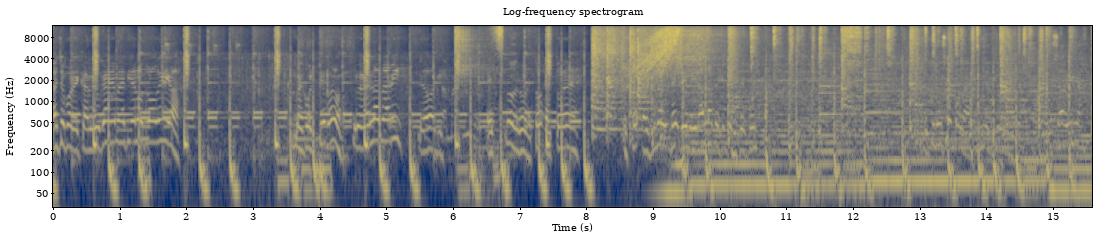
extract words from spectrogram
Tacho, por el camino que me metí el otro día, me corté, bueno, si me ven la nariz, cuidado aquí. Es, no, no, esto, esto es, esto es de, de, de mirarla te, te corta. Yo por ahí, yo no sabía.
